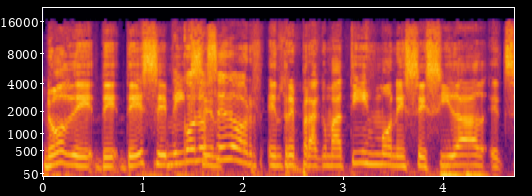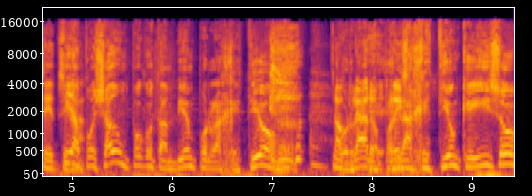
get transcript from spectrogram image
¿No? De, de, de ese De mix. en- conocedor. entre pragmatismo, necesidad, etc. Sí, apoyado un poco también por la gestión. No, claro, por La gestión que hizo,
